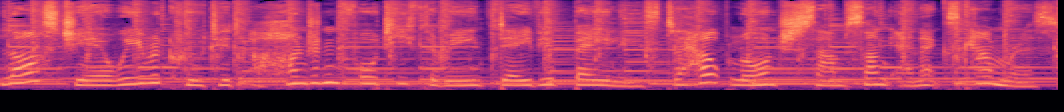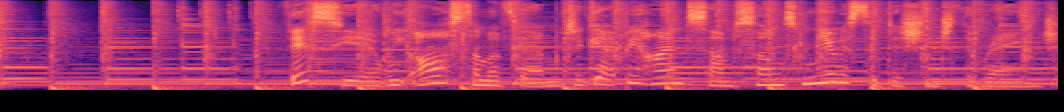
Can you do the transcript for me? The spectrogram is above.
Last year, we recruited 143 David Baileys to help launch Samsung NX cameras. This year, we asked some of them to get behind Samsung's newest addition to the range,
